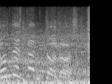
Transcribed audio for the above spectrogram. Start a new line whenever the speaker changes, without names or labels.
¿Dónde están todos?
